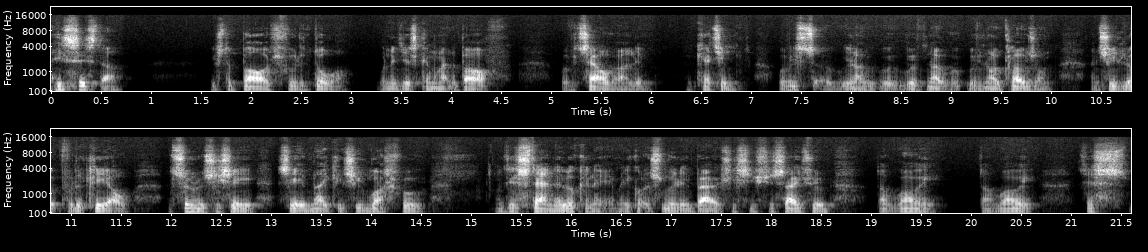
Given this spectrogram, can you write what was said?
his sister used to barge through the door when they just come out of the bath with a towel around him and catch him with his, you know, with no with no clothes on, and she'd look for the keyhole. As soon as she see see him naked, she'd rush through and just stand there looking at him. And he got really embarrassed. She to say to him, "Don't worry, don't worry. Just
